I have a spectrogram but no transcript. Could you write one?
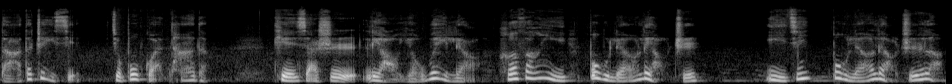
达的这些，就不管他的。天下事了犹未了，何妨以不了了之？已经不了了之了。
